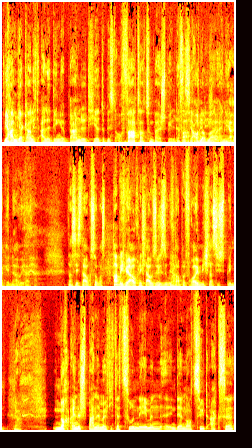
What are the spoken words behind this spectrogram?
Wir haben ja gar nicht alle Dinge behandelt hier. Du bist auch Vater zum Beispiel. Das Vater ist ja auch nochmal eine. Ja, genau, ja, ja. Das ist auch sowas. Habe ich mir auch nicht ausgesucht, ja. aber freue mich, dass ich es bin. Ja. Noch eine Spanne möchte ich dazu nehmen äh, in der Nord-Süd-Achse.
